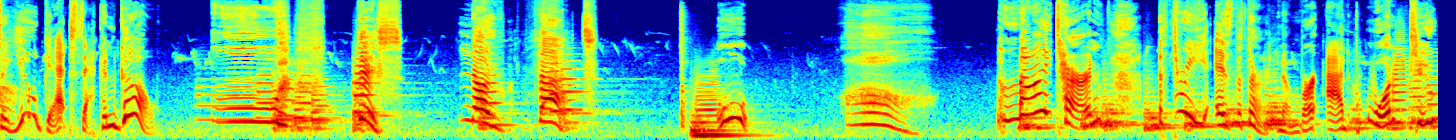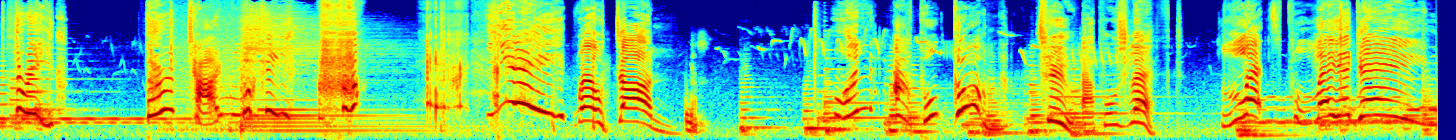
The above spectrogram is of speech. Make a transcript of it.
so you get second go. Ooh, this. No, that. Ooh. Oh. My turn. Three is the third number, and one, two, three. Third time lucky. Yay! Well done. One apple gone. Two apples left. Let's play again.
